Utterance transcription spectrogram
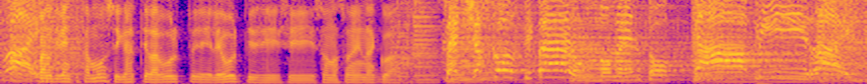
vai? Quando diventi famoso i gatti e la volpe, e le volpi si, si- sono, sono in agguato. Se ci ascolti per un momento capirai.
